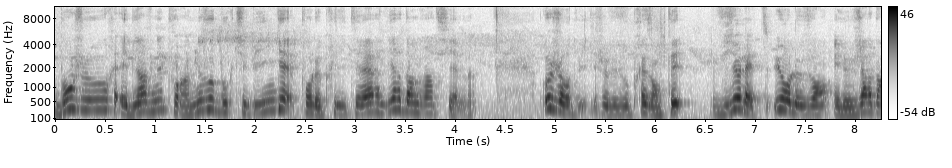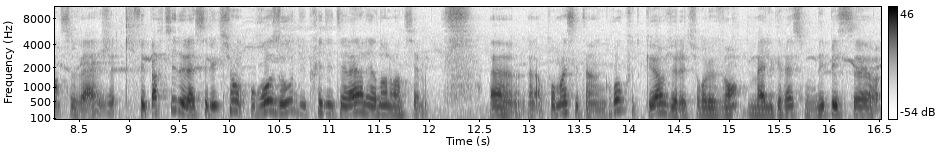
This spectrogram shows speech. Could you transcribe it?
Bonjour et bienvenue pour un nouveau booktubing pour le prix littéraire Lire dans le 20e. Aujourd'hui, je vais vous présenter Violette Hurlevent et le Jardin Sauvage, qui fait partie de la sélection Roseau du prix littéraire Lire dans le 20e. Euh, alors pour moi c'est un gros coup de cœur, Violette Hurlevent, malgré son épaisseur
